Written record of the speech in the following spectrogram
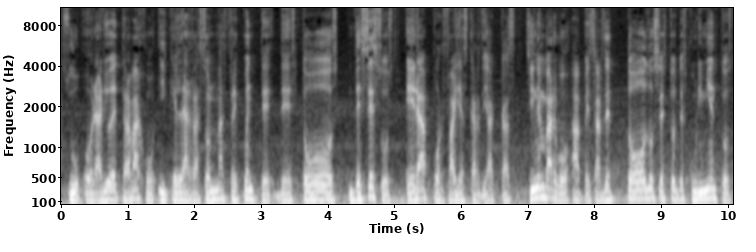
su horario de trabajo y que la razón más frecuente de estos decesos era por fallas cardíacas. Sin embargo, a pesar de todos estos descubrimientos,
